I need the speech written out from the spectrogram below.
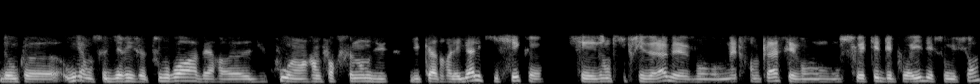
Donc euh, oui, on se dirige tout droit vers euh, du coup un renforcement du, du, cadre légal qui fait que ces entreprises-là ben, vont mettre en place et vont souhaiter déployer des solutions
